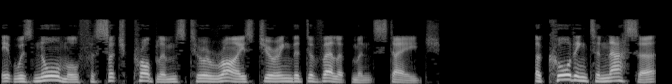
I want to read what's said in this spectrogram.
it was normal for such problems to arise during the development stage. According to NASA,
